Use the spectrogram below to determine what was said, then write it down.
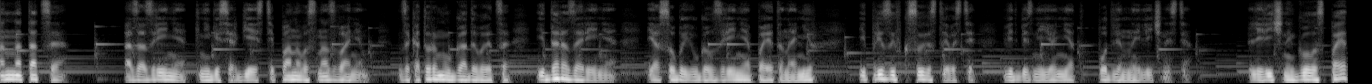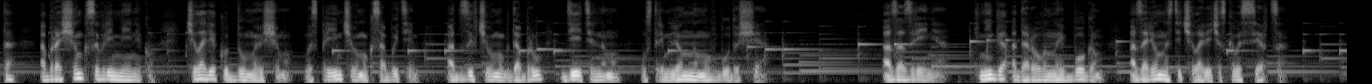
Аннотация. Озозрение, книга Сергея Степанова с названием, за которым угадывается и дар озарения, и особый угол зрения поэта на мир, и призыв к совестливости, ведь без нее нет подлинной личности. Лиричный голос поэта обращен к современнику, человеку думающему, восприимчивому к событиям, отзывчивому к добру, деятельному, устремленному в будущее. Озозрение. Книга о дарованной Богом, озаренности человеческого сердца.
